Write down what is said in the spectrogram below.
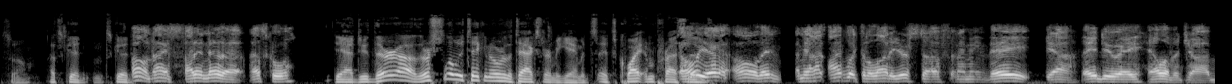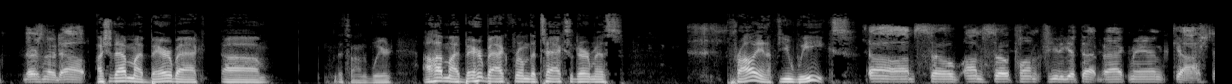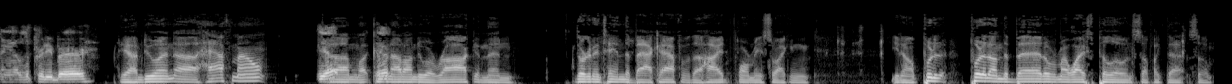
So that's good. That's good. Oh, nice. I didn't know that. That's cool. Yeah, dude, they're uh, they're slowly taking over the taxidermy game. It's it's quite impressive. Oh yeah, oh they. I mean, I, have looked at a lot of your stuff, and I mean, they yeah, they do a hell of a job. There's no doubt. I should have my bareback. Um, that sounded weird. I'll have my bareback from the taxidermist probably in a few weeks. Oh, I'm so I'm so pumped for you to get that back, man. Gosh, dang, that was a pretty bear. Yeah, I'm doing a half mount. Yeah, I'm um, like coming yep. out onto a rock, and then they're going to tan the back half of the hide for me, so I can you know, put it put it on the bed over my wife's pillow and stuff like that. So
